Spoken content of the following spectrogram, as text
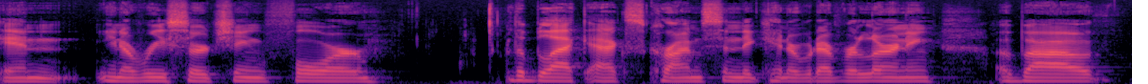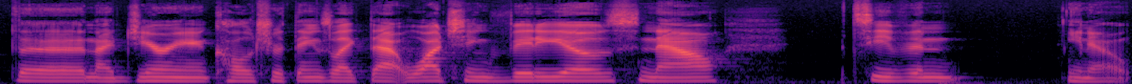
and you know researching for the Black Axe Crime Syndicate or whatever, learning about the Nigerian culture, things like that. Watching videos now, it's even you know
